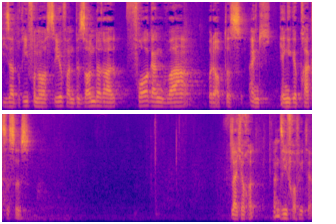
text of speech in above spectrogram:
dieser Brief von Horst Seehofer ein besonderer Vorgang war, oder ob das eigentlich gängige Praxis ist. Vielleicht auch an Sie, Frau Fiete.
